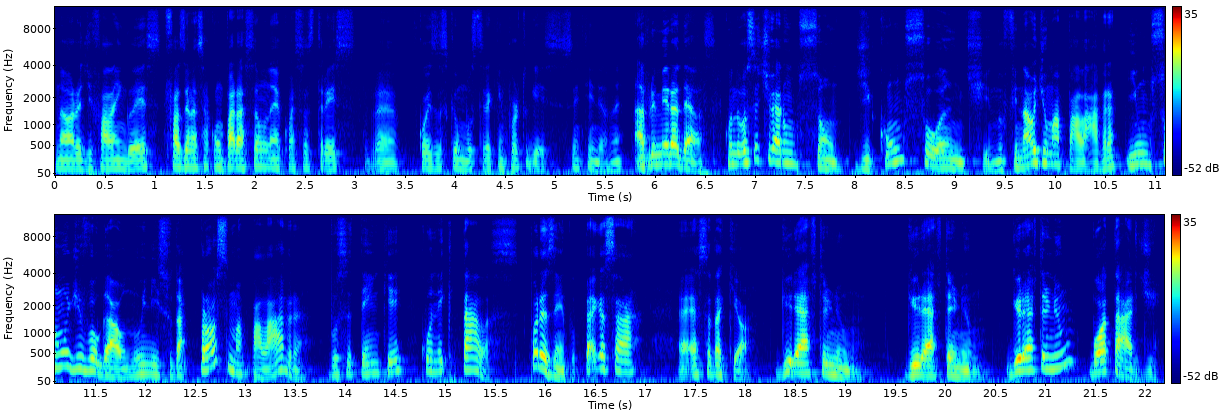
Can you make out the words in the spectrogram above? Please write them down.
na hora de falar inglês, fazendo essa comparação né, com essas três é, coisas que eu mostrei aqui em português. Você entendeu, né? A primeira delas, quando você tiver um som de consoante no final de uma palavra e um som de vogal no início da próxima palavra, você tem que conectá-las. Por exemplo, pega essa, é, essa daqui, ó. Good afternoon. Good afternoon. Good afternoon, boa tarde.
